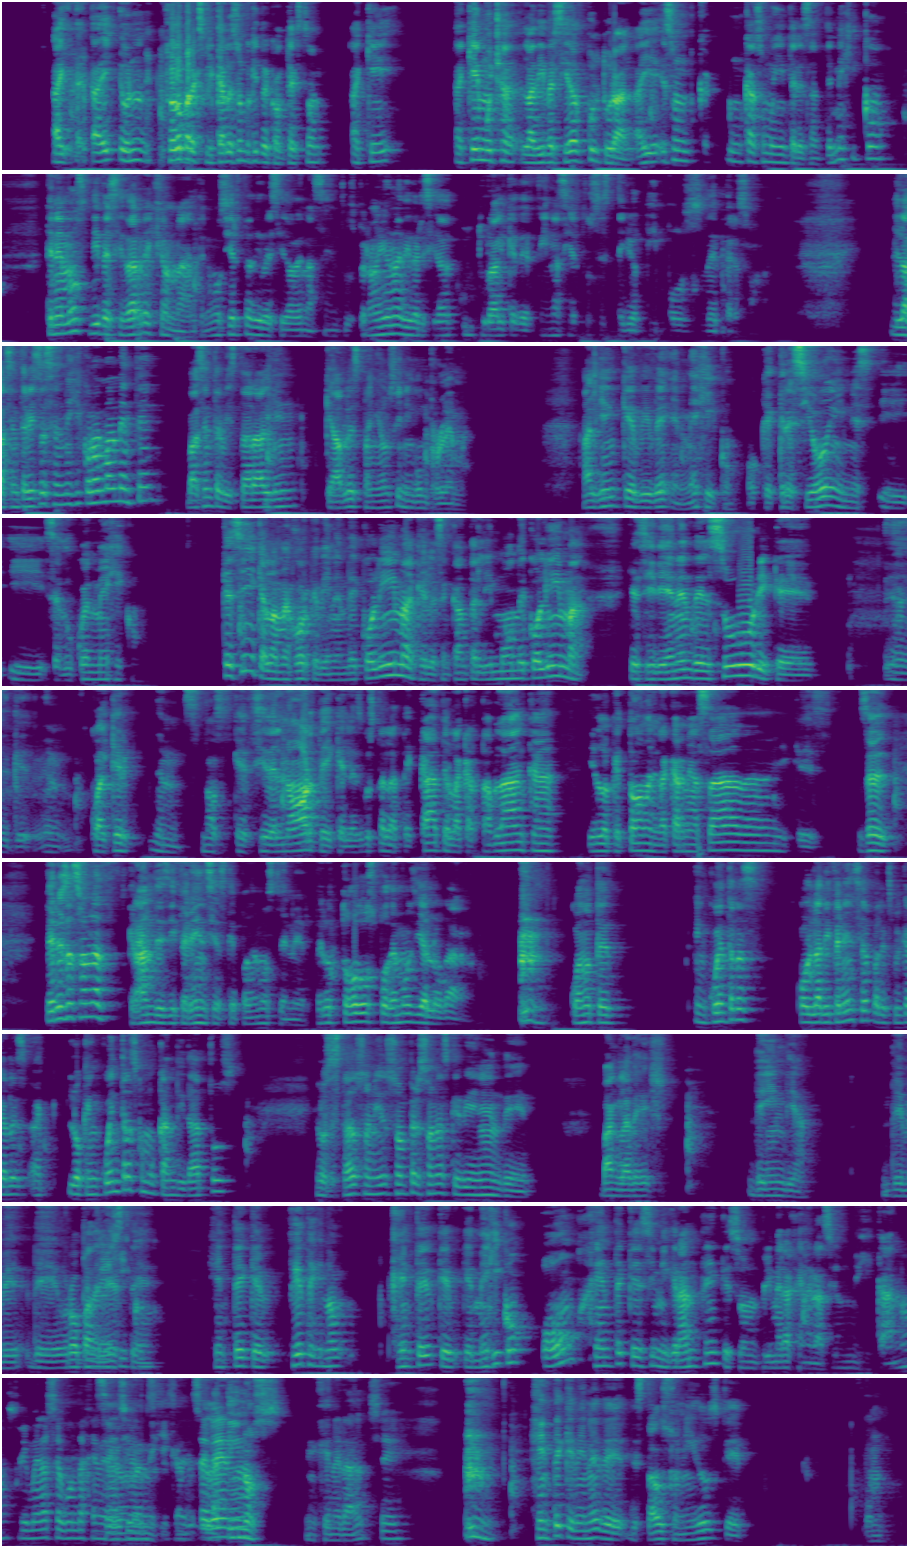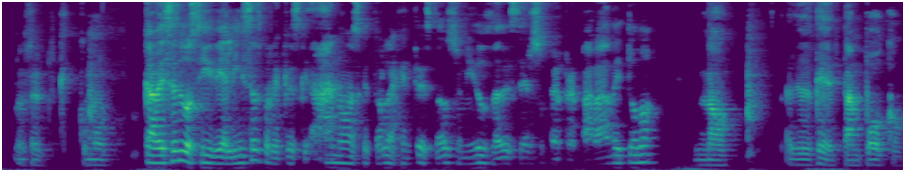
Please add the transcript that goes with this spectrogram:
hay, un, solo para explicarles un poquito de contexto, aquí, aquí hay mucha, la diversidad cultural, ahí es un, un caso muy interesante. En México tenemos diversidad regional, tenemos cierta diversidad en acentos, pero no hay una diversidad cultural que defina ciertos estereotipos de personas. Las entrevistas en México normalmente vas a entrevistar a alguien que habla español sin ningún problema. Alguien que vive en México o que creció y, se educó en México. Que sí, que a lo mejor que vienen de Colima, que les encanta el limón de Colima, que si vienen del sur y que, eh, cualquier, que si del norte y que les gusta la tecate o la carta blanca y es lo que toman en la carne asada y que pero esas son las grandes diferencias que podemos tener, pero todos podemos dialogar. cuando te encuentras, o la diferencia para explicarles, lo que encuentras como candidatos en los Estados Unidos son personas que vienen de Bangladesh, de India, de, Europa del Este, gente que, fíjate que no, gente que, que, México o gente que es inmigrante, que son primera generación mexicanos. Primera, segunda generación mexicanos. Latinos en general. Sí. Gente que viene de, de Estados Unidos, que como que a veces los idealizas porque crees que, ah, no, es que toda la gente de Estados Unidos debe ser súper preparada y todo. No, es que tampoco.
